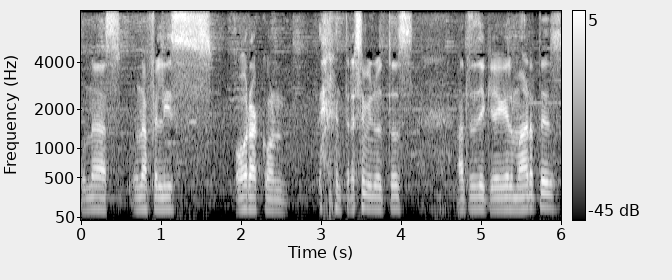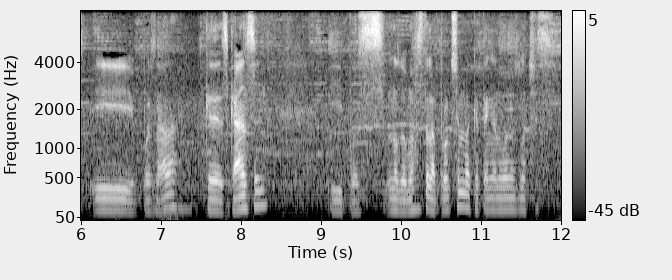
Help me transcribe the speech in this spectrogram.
unas, una feliz hora con 13 minutos antes de que llegue el martes y pues nada, que descansen y pues nos vemos hasta la próxima, que tengan buenas noches.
